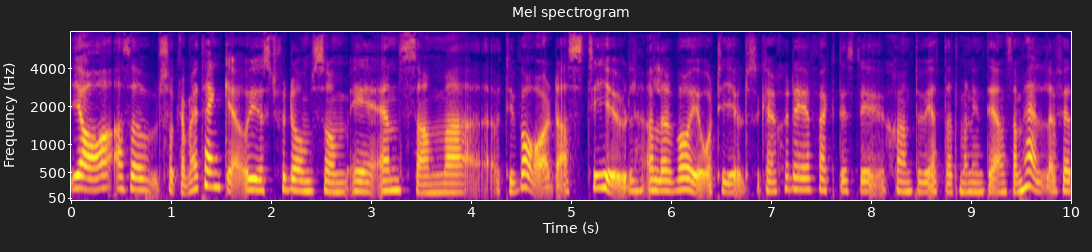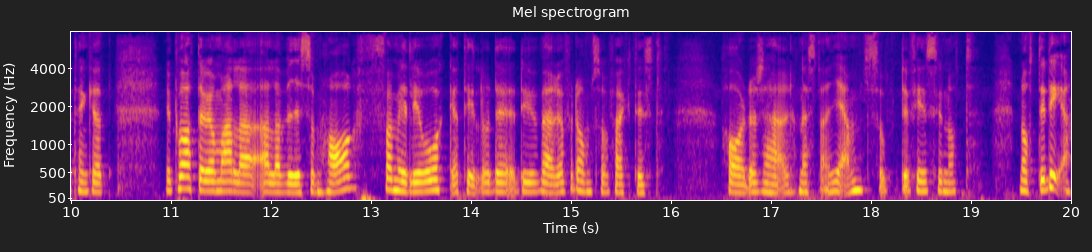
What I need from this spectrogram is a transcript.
Ja, alltså så kan man ju tänka. Och just för de som är ensamma till vardags till jul, eller varje år till jul, så kanske det är faktiskt är skönt att veta att man inte är ensam heller. För jag tänker att nu pratar vi om alla, alla vi som har familjer att åka till och det, det är ju värre för de som faktiskt har det så här nästan jämt. Så det finns ju något, något i det.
